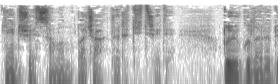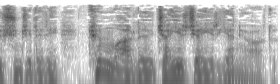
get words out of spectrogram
Genç ressamın bacakları titredi. Duyguları, düşünceleri, tüm varlığı cayır cayır yanıyordu.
